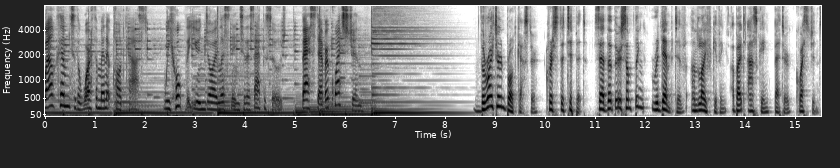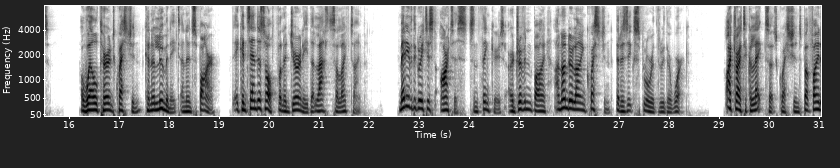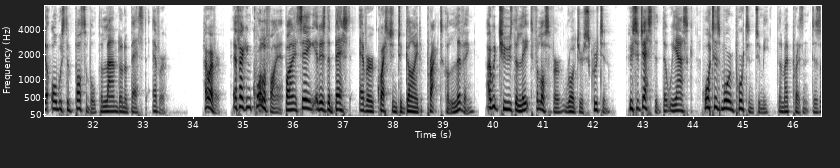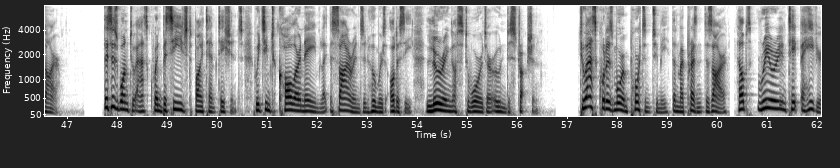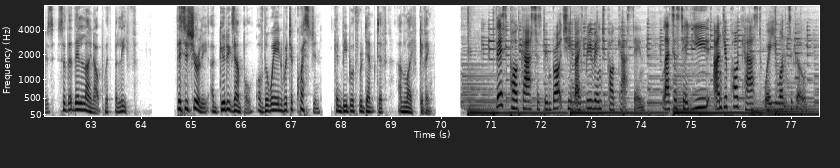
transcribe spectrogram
Welcome to the Worth a Minute podcast. We hope that you enjoy listening to this episode. Best ever question. The writer and broadcaster, Krista Tippett, said that there is something redemptive and life giving about asking better questions. A well turned question can illuminate and inspire. It can send us off on a journey that lasts a lifetime. Many of the greatest artists and thinkers are driven by an underlying question that is explored through their work. I try to collect such questions, but find it almost impossible to land on a best ever. However, if I can qualify it by saying it is the best ever question to guide practical living, I would choose the late philosopher Roger Scruton, who suggested that we ask, What is more important to me than my present desire? This is one to ask when besieged by temptations, which seem to call our name like the sirens in Homer's Odyssey, luring us towards our own destruction. To ask what is more important to me than my present desire helps reorientate behaviours so that they line up with belief. This is surely a good example of the way in which a question can be both redemptive and life giving. This podcast has been brought to you by Free Range Podcasting. Let us take you and your podcast where you want to go.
